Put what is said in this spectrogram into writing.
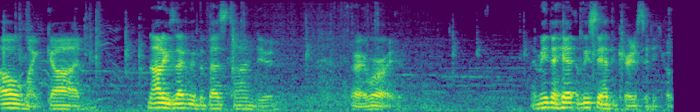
Oh my god. Not exactly the best time, dude. Alright, where are you? I mean, they had, at least they had the courtesy to go,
